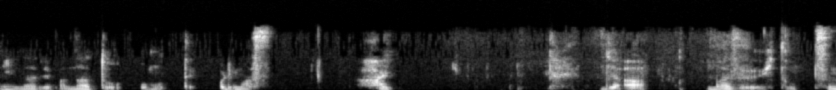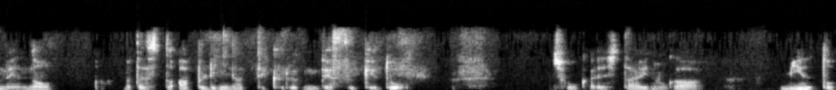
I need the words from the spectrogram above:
になればなと思っております。はい。じゃあ、まず一つ目の、またちょっとアプリになってくるんですけど、紹介したいのが、ミュートっ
